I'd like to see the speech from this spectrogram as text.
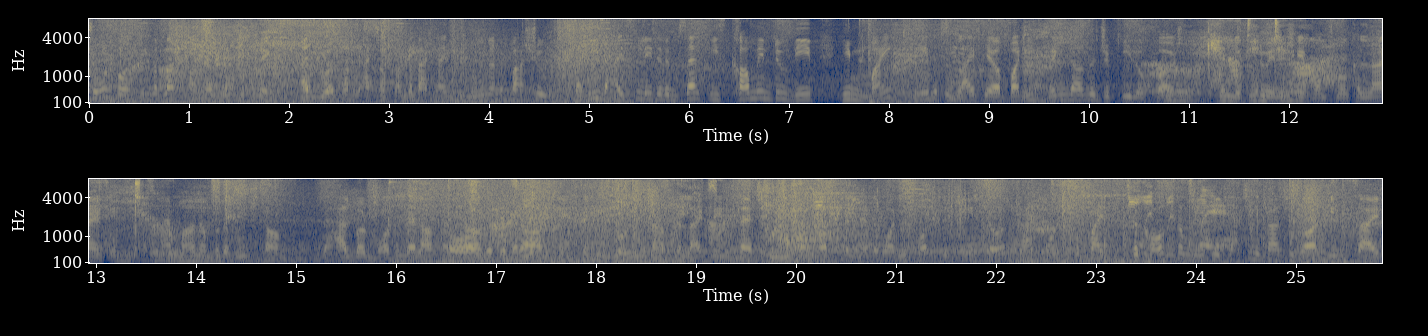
Soul burn from the blood funnel will be quick. And here comes access from the backline. He's moving on to Pashu, but he's isolated himself. He's come in too deep. He might stay with his life here, but he'll bring down the Jakiro first. Then looking to initiate once more. Doesn't have mana for the Hoof Storm. The Halberd wasn't there last time Oh, look at that. The second going down, the life drain is there. Not the Netherward. He thought the cheese turns back, wants to fight. The calls from Miki, catching to got inside.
